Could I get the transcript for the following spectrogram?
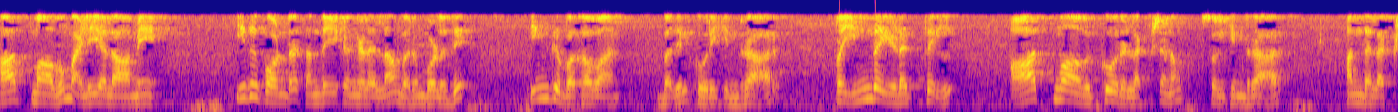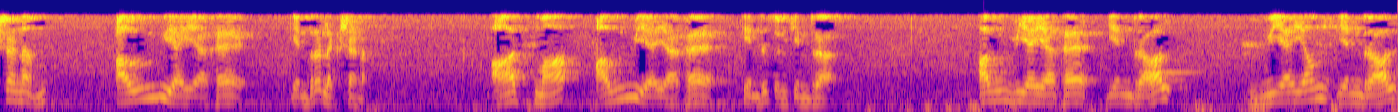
ஆத்மாவும் அழியலாமே. இது போன்ற சந்தேகங்கள் எல்லாம் வரும் பொழுது இங்கு பகவான் பதில் கூறுகின்றார். இப்ப இந்த இடத்தில் ஆத்மாவுக்கு ஒரு லட்சணம் சொல்கின்றார். அந்த லட்சணம் அவ்வியக என்ற லட்சணம். ஆத்மா அவ்வியக என்று சொல்கின்றார். அவ்வியக என்றால் வியம் என்றால்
